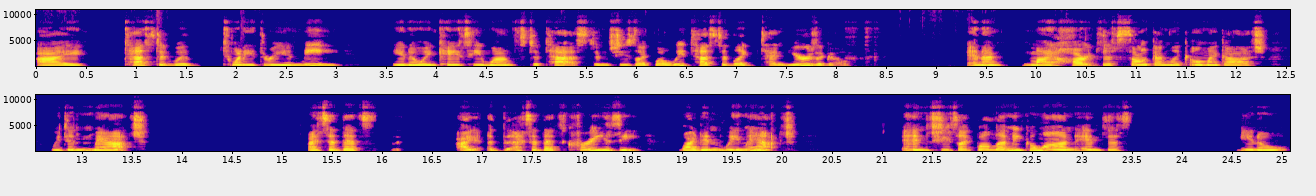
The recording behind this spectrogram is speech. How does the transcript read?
I tested with 23andMe, you know, in case he wants to test. And she's like, well, we tested like 10 years ago. And I'm, my heart just sunk. I'm like, oh my gosh, we didn't match. I said, that's, I, I said, that's crazy. Why didn't we match? And she's like, well, let me go on and just, you know,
